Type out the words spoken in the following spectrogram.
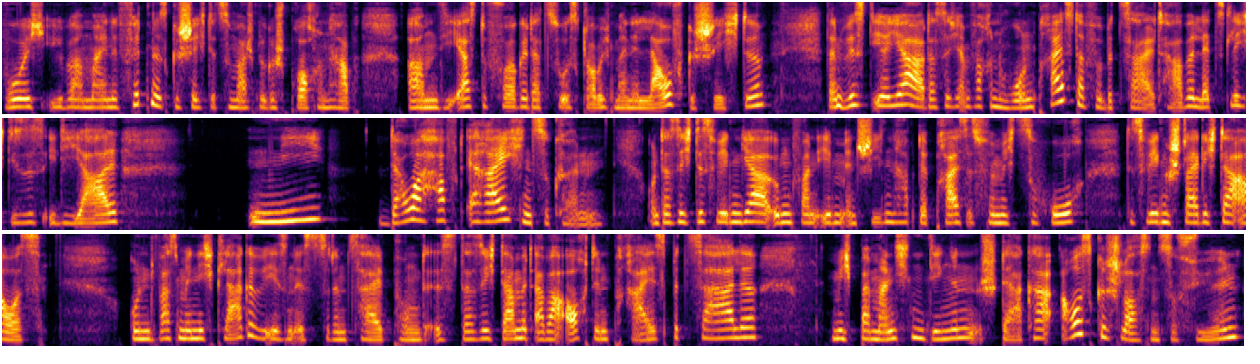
wo ich über meine Fitnessgeschichte zum Beispiel gesprochen habe, ähm, die erste Folge dazu ist, glaube ich, meine Laufgeschichte, dann wisst ihr ja, dass ich einfach einen hohen Preis dafür bezahlt habe, letztlich dieses Ideal nie dauerhaft erreichen zu können. Und dass ich deswegen ja irgendwann eben entschieden habe, der Preis ist für mich zu hoch, deswegen steige ich da aus. Und was mir nicht klar gewesen ist zu dem Zeitpunkt, ist, dass ich damit aber auch den Preis bezahle, mich bei manchen Dingen stärker ausgeschlossen zu fühlen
